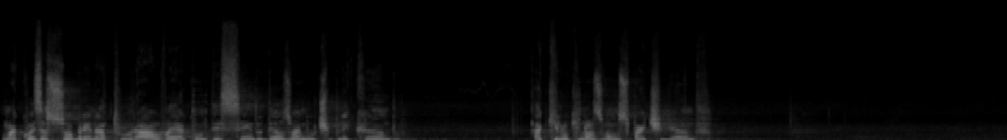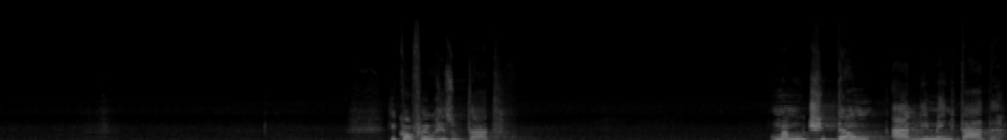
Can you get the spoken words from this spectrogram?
uma coisa sobrenatural vai acontecendo, Deus vai multiplicando aquilo que nós vamos partilhando. E qual foi o resultado? Uma multidão alimentada.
